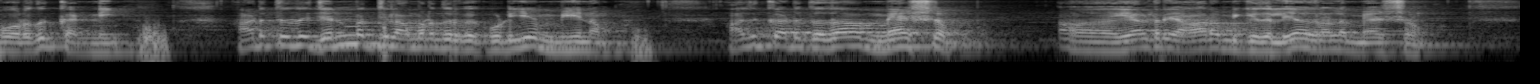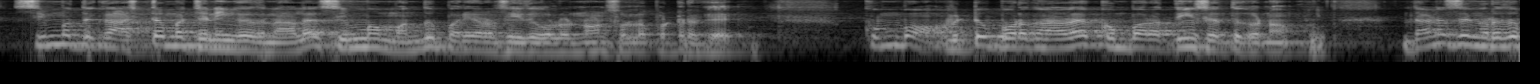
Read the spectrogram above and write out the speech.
போகிறது கன்னி. அடுத்தது ஜென்மத்தில் அமர்ந்திருக்கக்கூடிய மீனம். அதுக்கு அடுத்ததாக மேஷம். ஏழரை ஆரம்பிக்குது இல்லையா? அதனால் மேஷம். சிம்மத்துக்கு அஷ்டமச்சனிங்கிறதுனால சிம்மம் வந்து பரிகாரம் செய்து கொள்ளணும்னு சொல்லப்பட்டிருக்கு. கும்பம் விட்டு போகிறதுனால கும்பரத்தையும் சேர்த்துக்கணும். தனுசுங்கிறது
